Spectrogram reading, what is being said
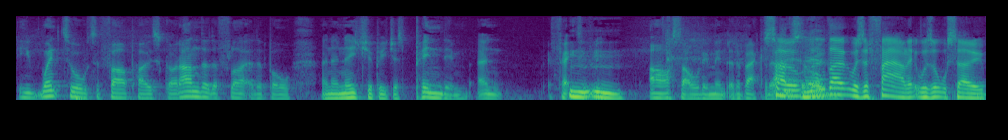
he went towards the far post, got under the flight of the ball, and Anichebe just pinned him and effectively mm-hmm. arseholed him into the back of the net So net. although it was a foul, it was also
